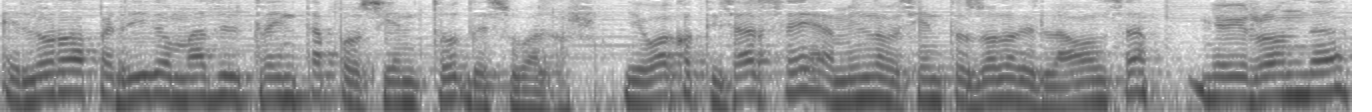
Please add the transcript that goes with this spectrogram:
el oro ha perdido más del 30% de su valor. Llegó a cotizarse a 1.900 dólares la onza y hoy ronda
